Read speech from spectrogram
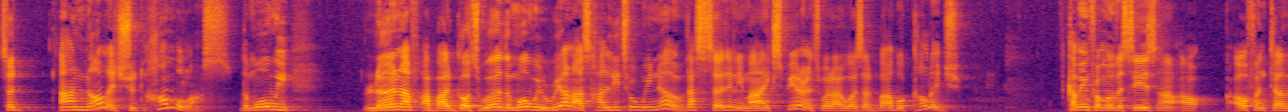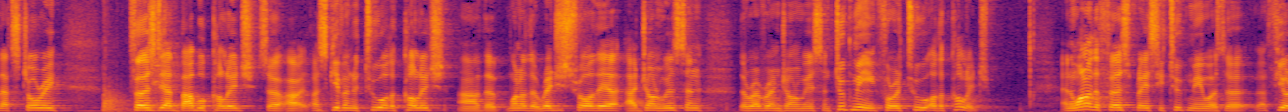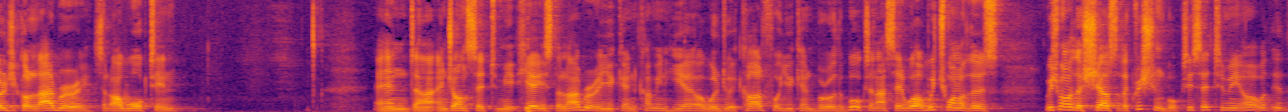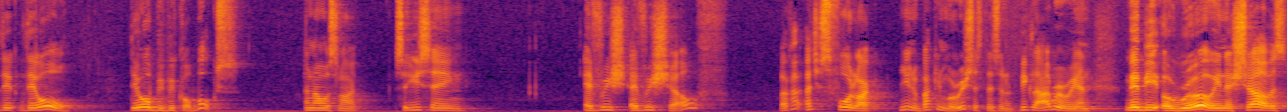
So, our knowledge should humble us. The more we learn about God's Word, the more we realize how little we know. That's certainly my experience when I was at Bible college. Coming from overseas, I, I often tell that story. First day at Bible college, so I was given a tour of the college. Uh, the, one of the registrar there, uh, John Wilson, the Reverend John Wilson, took me for a tour of the college. And one of the first places he took me was a, a theological library. So I walked in, and, uh, and John said to me, Here is the library. You can come in here. I will do a call for you. You can borrow the books. And I said, Well, which one of those, which one of the shelves are the Christian books? He said to me, Oh, they, they all, they're all biblical books. And I was like, So you're saying every, every shelf? Like, I, I just thought, like, you know, back in Mauritius, there's a big library and maybe a row in a shelf is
